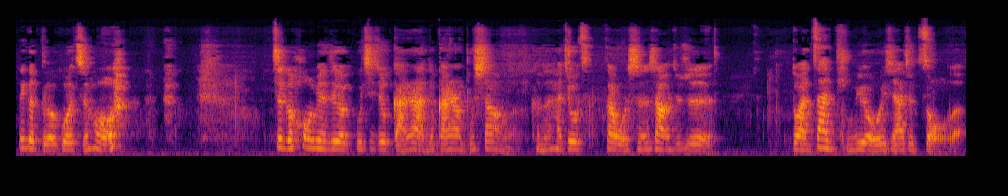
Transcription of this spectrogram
那个得过之后，这个后面这个估计就感染就感染不上了，可能他就在我身上就是短暂停留一下就走了。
